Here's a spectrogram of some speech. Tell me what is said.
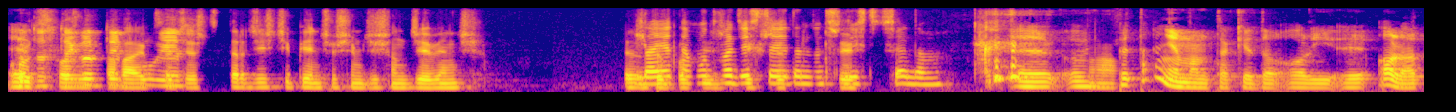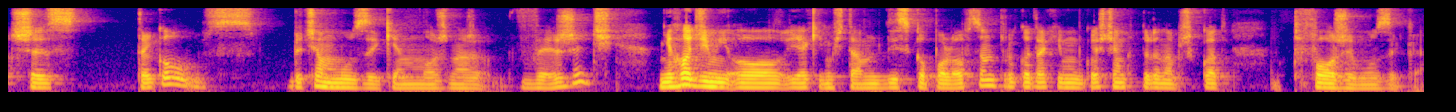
E, Kult to z tego typu kawałek jest- przecież 45-89. Też Daję temu powiedzieć 21 na tych- 37. E, e, A. Pytanie mam takie do Oli. E, Ola, czy z tego z bycia muzykiem można wyżyć? Nie chodzi mi o jakimś tam disco-polowcem, tylko takim gościem, który na przykład tworzy muzykę.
